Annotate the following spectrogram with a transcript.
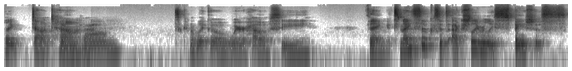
Like downtown. downtown. It's kind of like a warehousey thing. It's nice though because it's actually really spacious.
